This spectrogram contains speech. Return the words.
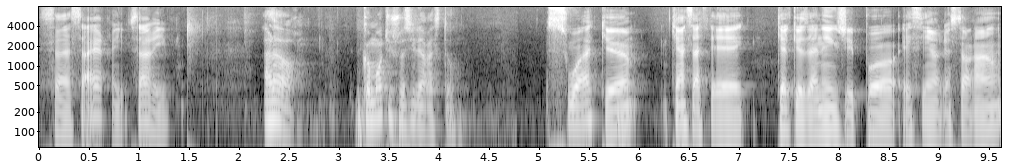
ça, ça arrive, ça arrive. Alors, comment tu choisis les restos Soit que quand ça fait quelques années que j'ai pas essayé un restaurant,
